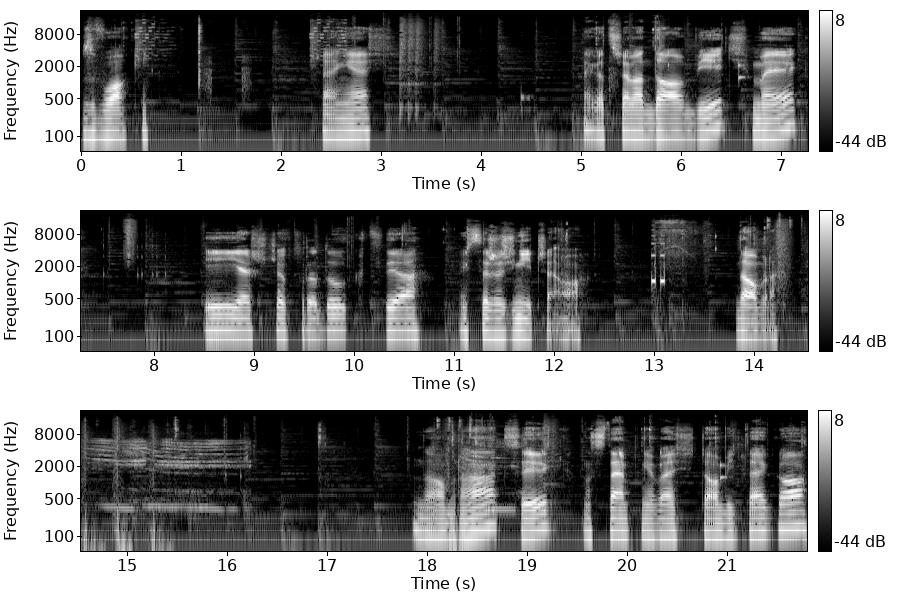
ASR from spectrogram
Zwłoki. Przenieść. Tego trzeba dobić. Myk. I jeszcze produkcja. Miejsce rzeźnicze. O. Dobra. Dobra, cyk. Następnie weź dobij tego.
